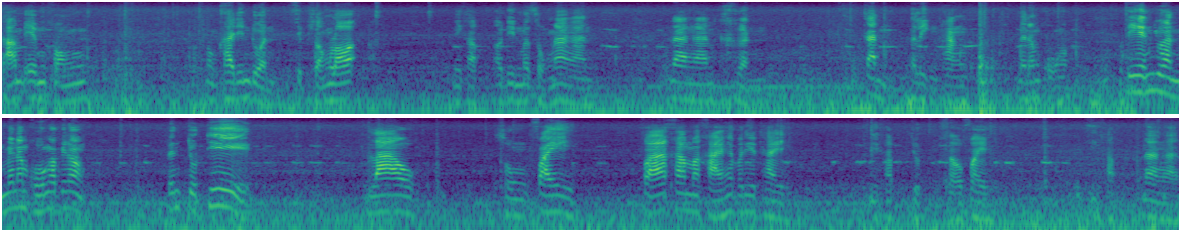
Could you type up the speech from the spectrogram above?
3M ของน้องคายดินด่วน 12 ล้อ นี่ครับ เอาดินมาส่งหน้างาน หน้างานเขื่อนกั้นตลิ่งพังแม่น้ำโขงครับ ที่เห็นอยู่หันแม่น้ำโขงครับพี่น้อง เป็นจุดที่ลาวส่งไฟฟ้าข้ามมาขายให้ประเทศไทย นี่ครับ จุดเสาไฟ นี่ครับ หน้างาน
